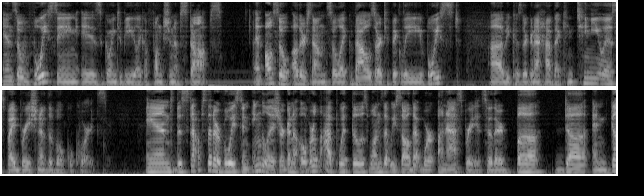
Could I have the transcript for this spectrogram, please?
And so voicing is going to be like a function of stops and also other sounds. So like vowels are typically voiced uh, because they're going to have that continuous vibration of the vocal cords. And the stops that are voiced in English are going to overlap with those ones that we saw that were unaspirated. So they're b, d, and g.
